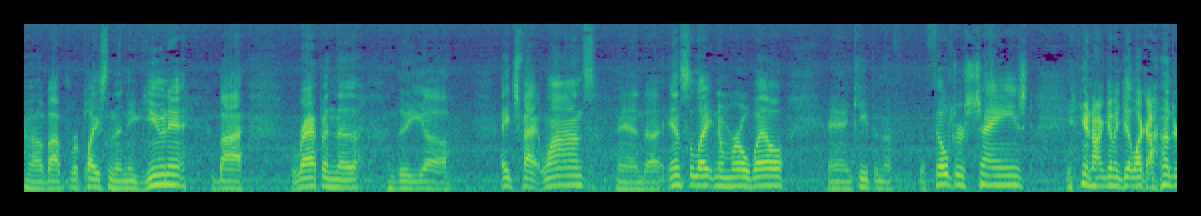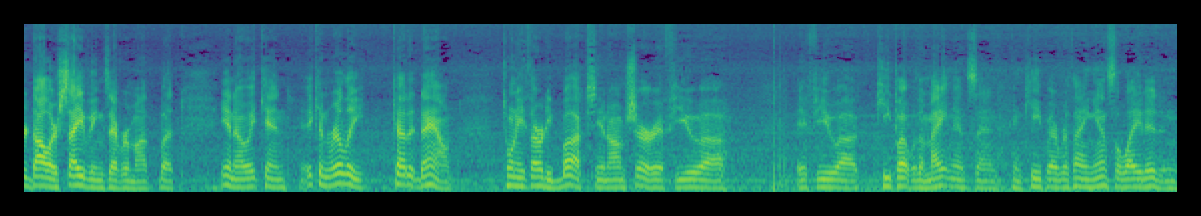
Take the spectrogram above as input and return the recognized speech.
uh, by replacing the new unit, by wrapping the, the uh, HVAC lines and uh, insulating them real well and keeping the, the filters changed. You're not going to get like a hundred dollar savings every month, but you know, it can, it can really cut it down 20, 30 bucks, you know, I'm sure if you, uh, if you uh, keep up with the maintenance and, and keep everything insulated and,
